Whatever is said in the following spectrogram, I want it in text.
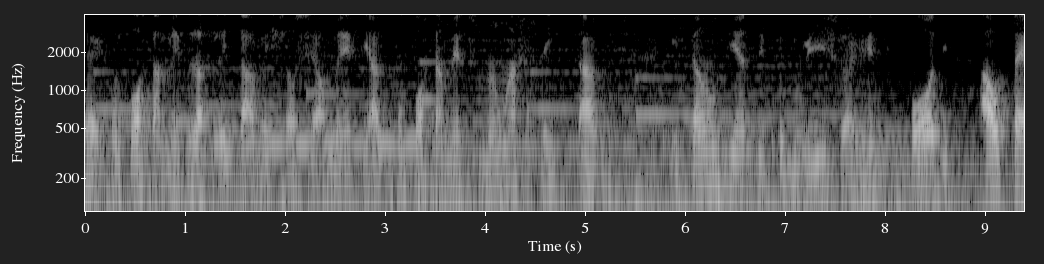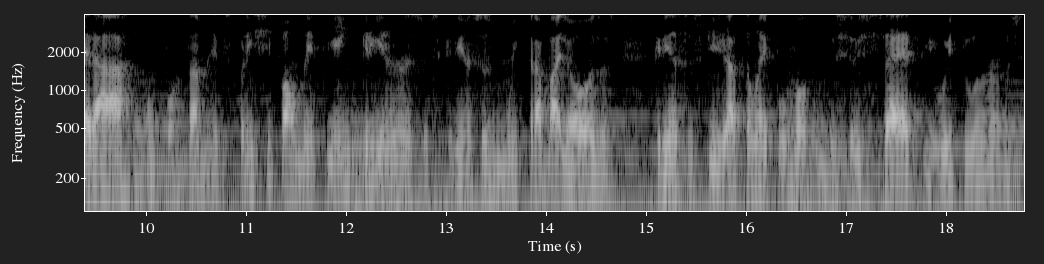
é, comportamentos aceitáveis socialmente e comportamentos não aceitáveis. Então, diante de tudo isso, a gente pode alterar comportamentos, principalmente em crianças, crianças muito trabalhosas, crianças que já estão aí por volta dos seus 7, 8 anos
